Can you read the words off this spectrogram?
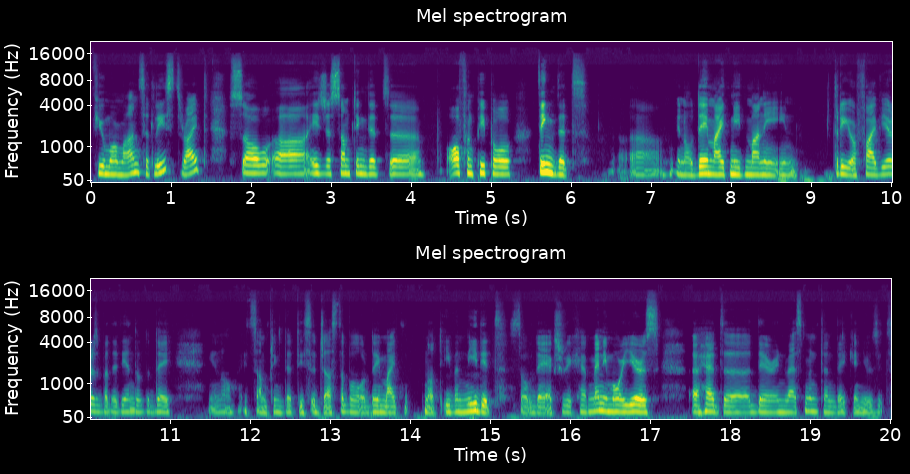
a few more months at least right? So uh, it's just something that uh, often people think that uh, you know they might need money in three or five years, but at the end of the day, you know, it's something that is adjustable, or they might not even need it. So they actually have many more years ahead uh, their investment, and they can use it.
